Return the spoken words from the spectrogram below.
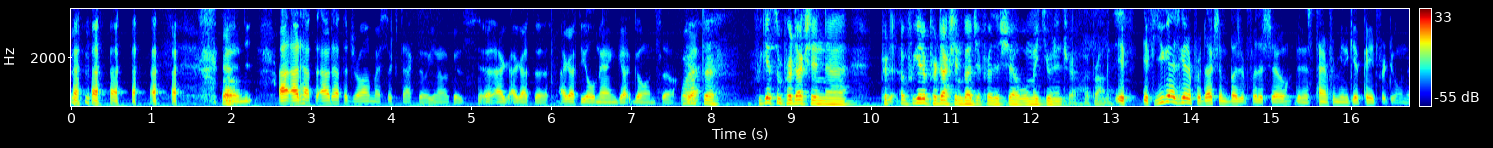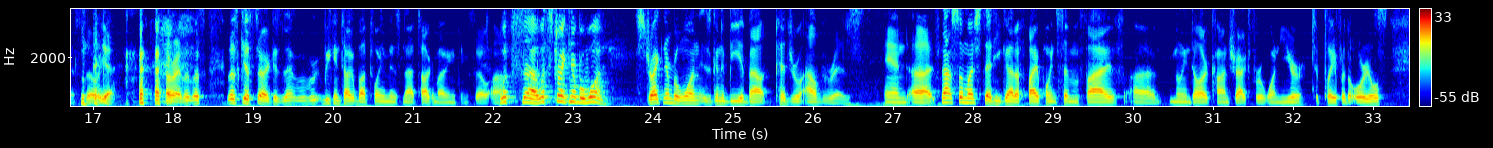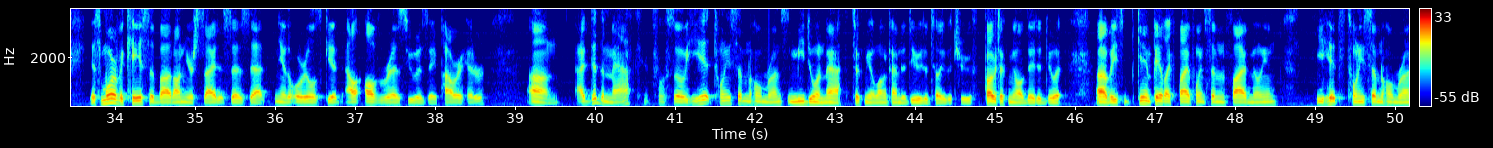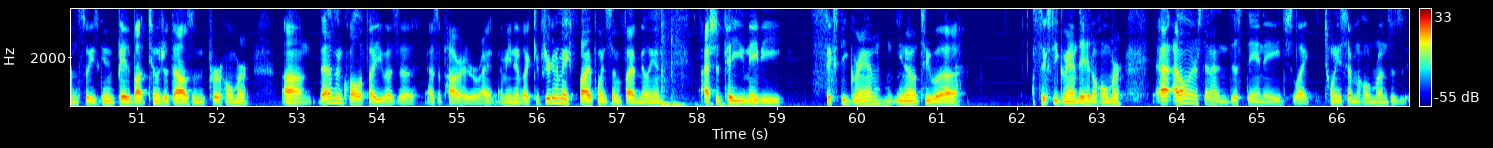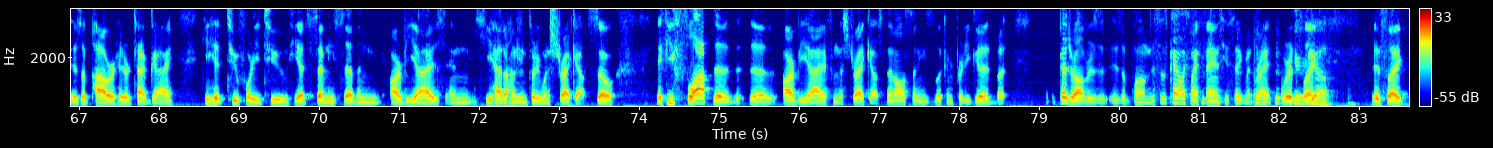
and I- I'd have to I'd have to draw on my six pack though, you know, because I, I got the I got the old man gut going. So We'll yeah. have to if we get some production uh, if we get a production budget for the show, we'll make you an intro. I promise. If if you guys get a production budget for the show, then it's time for me to get paid for doing this. So yeah. All right, let's let's get started because then we can talk about 20 minutes not talking about anything. So uh, what's uh, what's strike number one? Strike number one is going to be about Pedro Alvarez. And uh, it's not so much that he got a 5.75 uh, million dollar contract for one year to play for the Orioles. It's more of a case about on your site it says that you know the Orioles get Al- Alvarez, who is a power hitter. Um, I did the math, so he hit 27 home runs. And me doing math took me a long time to do, to tell you the truth. Probably took me all day to do it. Uh, but he's getting paid like 5.75 million. He hits 27 home runs, so he's getting paid about 200,000 per homer um, that doesn't qualify you as a as a power hitter, right? I mean, if, like if you're going to make 5.75 million, I should pay you maybe 60 grand, you know, to uh, 60 grand to hit a homer. I, I, don't understand how in this day and age, like 27 home runs is, is a power hitter type guy. He hit 242, he had 77 RBIs, and he had 131 strikeouts. So if you flop the, the, the RBI from the strikeouts, then all of a sudden he's looking pretty good. But Pedro Alvarez is, is a bum. This is kind of like my fantasy segment, right? Where it's like, it's like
